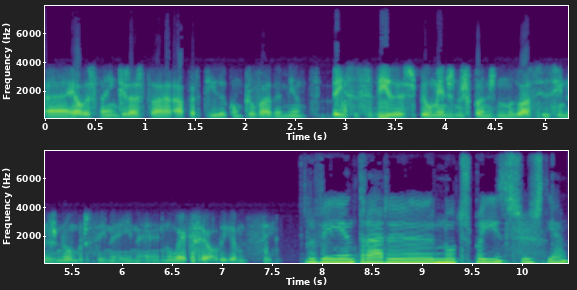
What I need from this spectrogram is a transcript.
uh, elas têm que já estar à partida comprovadamente bem-sucedidas, pelo menos nos planos de negócios e nos números e, na, e na, no Excel, digamos assim. Prevê entrar uh, noutros países este ano?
